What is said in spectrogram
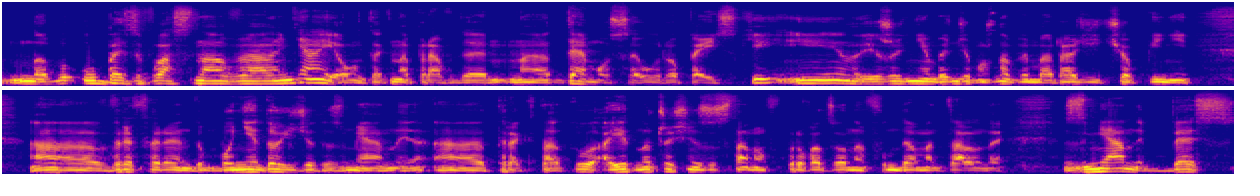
no, ubezwłasnawalniają tak naprawdę demos europejski i jeżeli nie będzie można wyrazić opinii w referendum, bo nie dojdzie do zmiany traktatu, a jednocześnie zostaną wprowadzone fundamentalne zmiany bez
